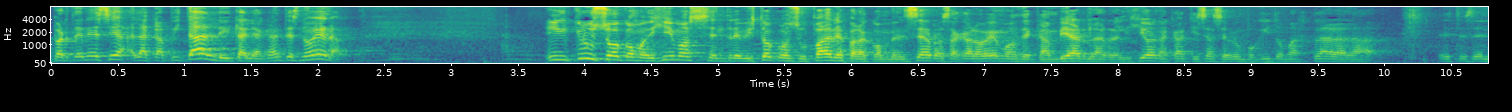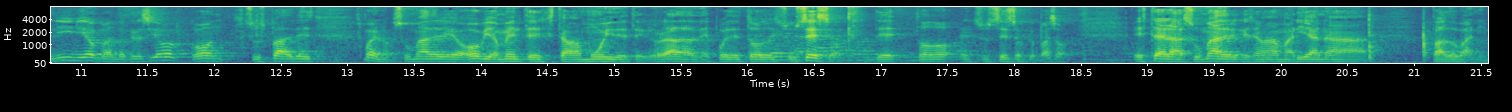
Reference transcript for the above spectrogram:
pertenece a la capital de Italia, que antes no era. Incluso, como dijimos, se entrevistó con sus padres para convencerlos, acá lo vemos, de cambiar la religión. Acá quizás se ve un poquito más clara la... Este es el niño cuando creció con sus padres. Bueno, su madre obviamente estaba muy deteriorada después de todo el suceso, de todo el suceso que pasó. Esta era su madre que se llamaba Mariana Padovani.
